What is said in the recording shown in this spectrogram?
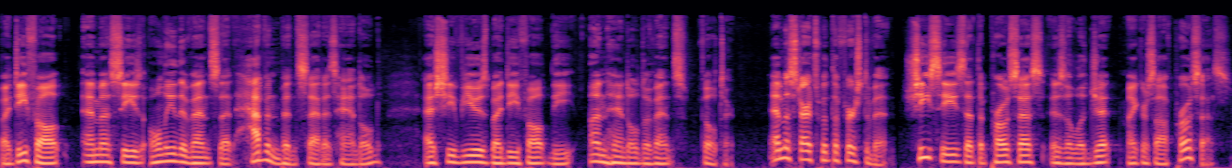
By default, Emma sees only the events that haven't been set as handled, as she views by default the unhandled events filter. Emma starts with the first event. She sees that the process is a legit Microsoft process.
